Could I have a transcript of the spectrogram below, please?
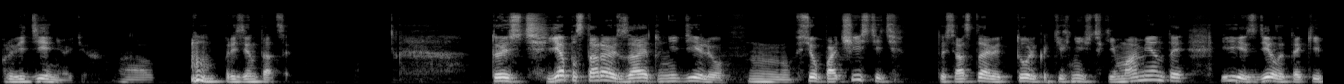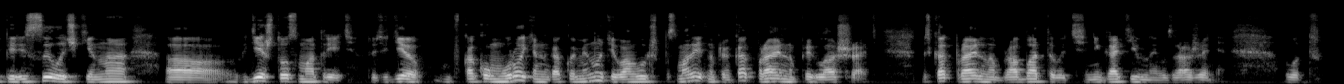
проведению этих а, презентаций. То есть я постараюсь за эту неделю все почистить, то есть оставить только технические моменты и сделать такие пересылочки на а, где что смотреть. То есть где в каком уроке, на какой минуте вам лучше посмотреть, например, как правильно приглашать, то есть как правильно обрабатывать негативные возражения. Вот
